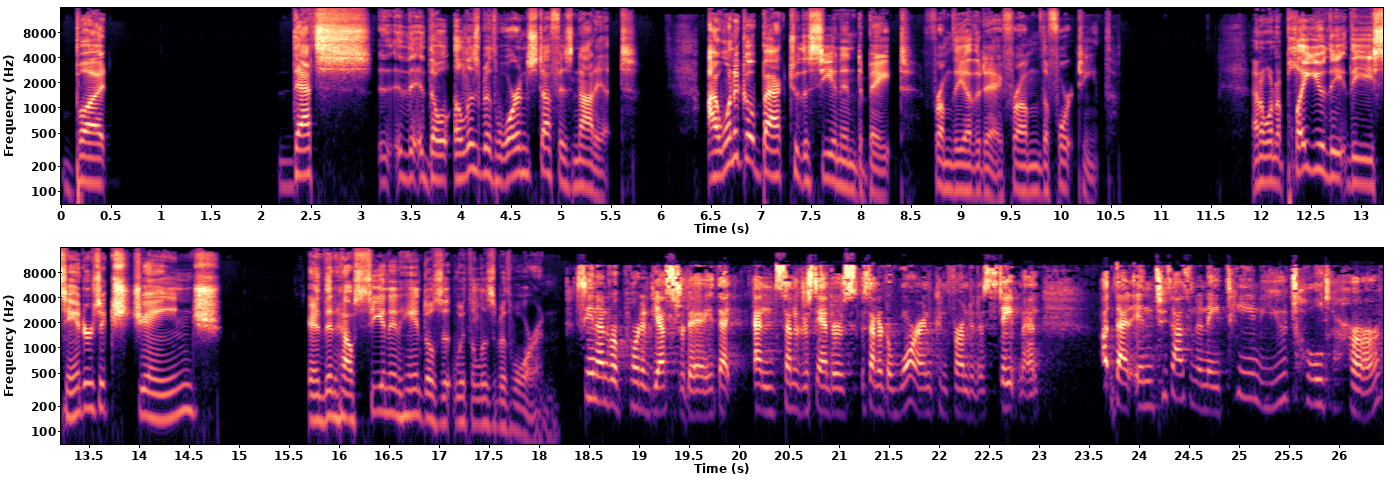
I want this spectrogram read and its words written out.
But that's the, the Elizabeth Warren stuff is not it. I want to go back to the CNN debate from the other day, from the 14th. And I want to play you the, the Sanders exchange and then how CNN handles it with Elizabeth Warren. CNN reported yesterday that, and Senator Sanders, Senator Warren confirmed in a statement uh, that in 2018 you told her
